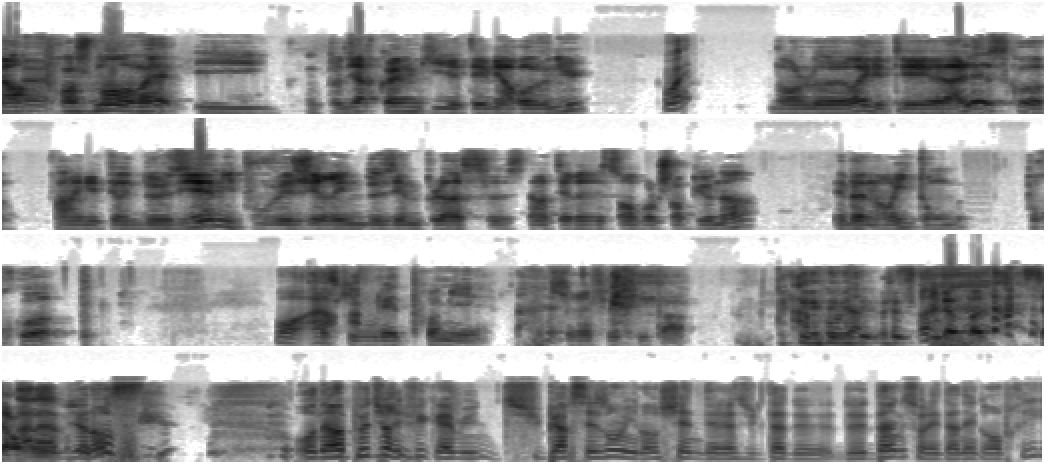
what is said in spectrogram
Non, Euh. franchement, ouais, il... on peut dire quand même qu'il était bien revenu. Ouais. Dans le, ouais, il était à l'aise, quoi. Enfin, il était deuxième, il pouvait gérer une deuxième place, c'était intéressant pour le championnat. Et ben non, il tombe. Pourquoi? Bon, alors, Parce qu'il voulait être premier, et qu'il réfléchit pas. Après, on a- Parce qu'il a pas de cerveau. à la violence. On est un peu dur, il fait quand même une super saison, il enchaîne des résultats de, de dingue sur les derniers Grands Prix.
